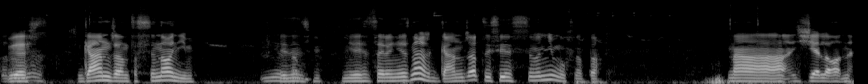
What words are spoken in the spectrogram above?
To Wiesz, ganja to synonim. Nie, nie Jeden znam. z, nie, serio nie znasz? Ganja to jest jeden z synonimów na to. Na zielone.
